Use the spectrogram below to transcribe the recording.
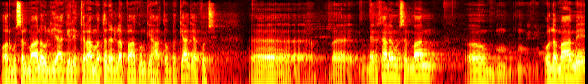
اور مسلمان اولیاء کے لیے کرامتاً اللہ پاک ان کے ہاتھوں پہ کیا کیا کچھ میرے خیال ہے مسلمان علماء میں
